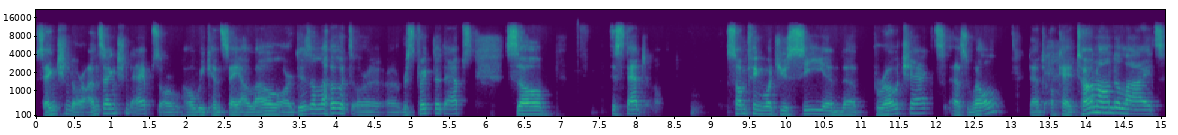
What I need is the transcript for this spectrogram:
sanctioned or unsanctioned apps, or how we can say allow or disallowed or uh, restricted apps. So, is that something what you see in the projects as well? That okay, turn on the lights,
